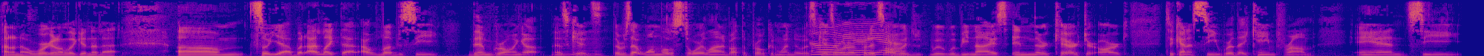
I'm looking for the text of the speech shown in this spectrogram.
I don't know. We're gonna look into that. Um, so yeah, but I like that. I would love to see them growing up as kids. There was that one little storyline about the broken window as kids Mm-hmm. Oh, or whatever. yeah, but it's yeah. always it would be nice in their character arc to kind of see where they came from and see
